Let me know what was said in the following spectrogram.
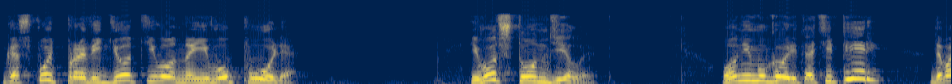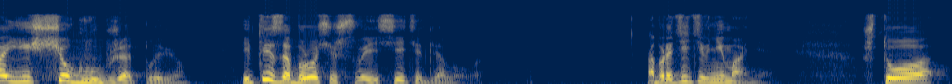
Господь проведет его на его поле. И вот что он делает. Он ему говорит, а теперь давай еще глубже отплывем. И ты забросишь свои сети для лова. Обратите внимание, что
